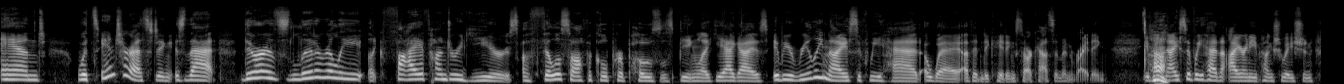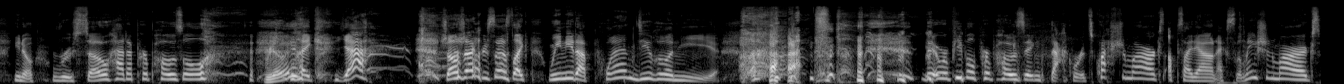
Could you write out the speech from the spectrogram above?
And what's interesting is that there is literally like 500 years of philosophical proposals being like, yeah, guys, it'd be really nice if we had a way of indicating sarcasm in writing. It'd be nice if we had an irony punctuation. You know, Rousseau had a proposal. Really? like, yeah. Jean Jacques Rousseau is like, we need a point d'ironie. there were people proposing backwards question marks, upside down exclamation marks,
